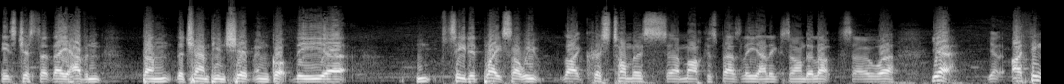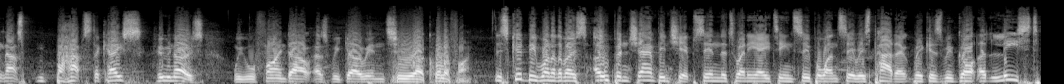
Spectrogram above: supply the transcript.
it's just that they haven't done the championship and got the uh, seeded plates like we like Chris Thomas, uh, Marcus Basley, Alexander Luck. So uh, yeah, yeah, I think that's perhaps the case. Who knows? We will find out as we go into uh, qualifying. This could be one of the most open championships in the 2018 Super One Series paddock because we've got at least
